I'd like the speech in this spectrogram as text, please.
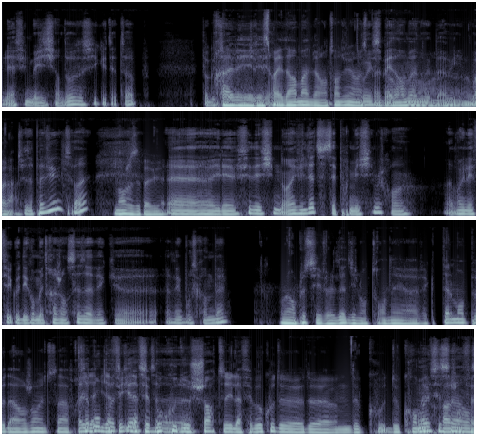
il a fait le Magicien d'Oz aussi qui était top. Ça, les, les. Spider-Man, bien entendu. hein, Oui, Spider-Man, oui, euh, bah oui. Voilà. Tu les as pas vus, c'est vrai Non, je les ai pas vus. euh, Il avait fait des films dans Evil Dead, c'est ses premiers films, je crois. hein. Avant, il a fait que des courts-métrages en 16 avec, euh, avec Bruce Campbell. Ouais, en plus, Evil Dead, ils l'ont tourné avec tellement peu d'argent et tout ça. Après, Très il, a, bon il a fait, il a fait podcast, beaucoup de euh, shorts, il a fait beaucoup de, de, de, cou- de courts Ouais, c'est métrages ça, en en fait.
